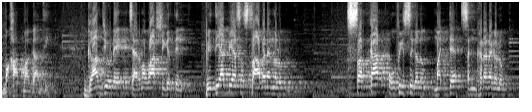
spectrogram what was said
മഹാത്മാഗാന്ധി. ഗാന്ധിയുടെ ചരമവാർഷികത്തിൽ വിദ്യാഭ്യാസ സ്ഥാപനങ്ങളും സർക്കാർ ഓഫീസുകളും മറ്റ് സംഘടനകളും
